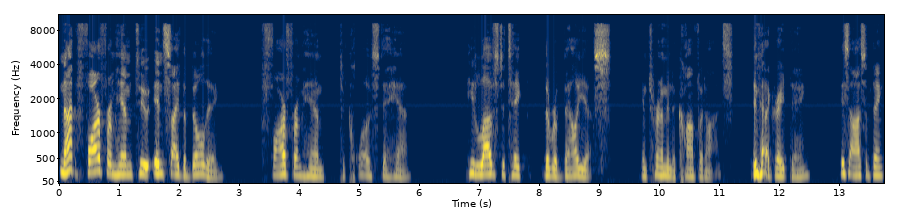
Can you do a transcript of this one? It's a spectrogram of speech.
Not far from Him to inside the building, far from Him to close to Him. He loves to take the rebellious and turn them into confidants. Isn't that a great thing? It's an awesome thing.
